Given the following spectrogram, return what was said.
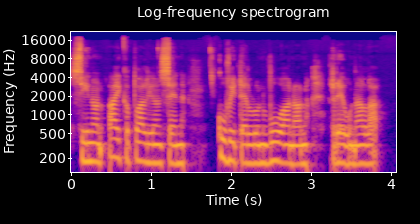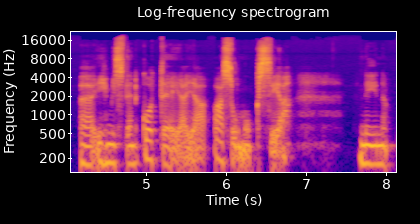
siinä on aika paljon sen kuvitellun vuonon reunalla ihmisten koteja ja asumuksia, niin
